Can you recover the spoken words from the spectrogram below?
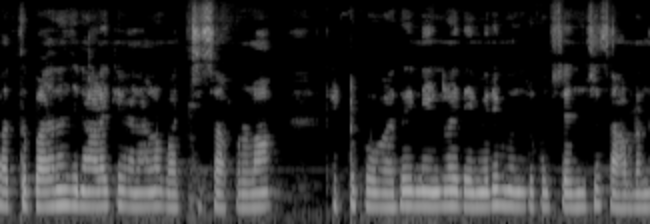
பத்து பதினஞ்சு நாளைக்கு வேணாலும் வச்சு சாப்பிட்லாம். கெட்டு போகாது. நீங்களும் இதேமாரி முந்திரி கொஞ்சம் செஞ்சு சாப்பிடுங்க.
